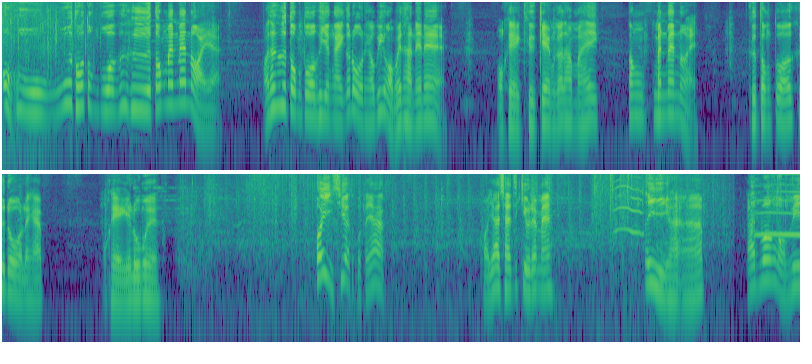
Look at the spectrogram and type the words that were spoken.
โอ้โหโทษตรงตัวก็คือต้องแม่นๆหน่อยอะอ๋อถ้าคือตรงตัวคือยังไงก็โดนครับวิ่งออกไม่ทันแน่ๆโอเค คือเกมมันก็ทำมาให้ต้องแม่นๆหน่อย คือตรงตัวก็คือโดนเลยครับ โอเครู้มือโอ้ยเชี่ยกดตะยากขออนุญาตใช้สกิลได้ไหมนี่ครับการม่วงของพี่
